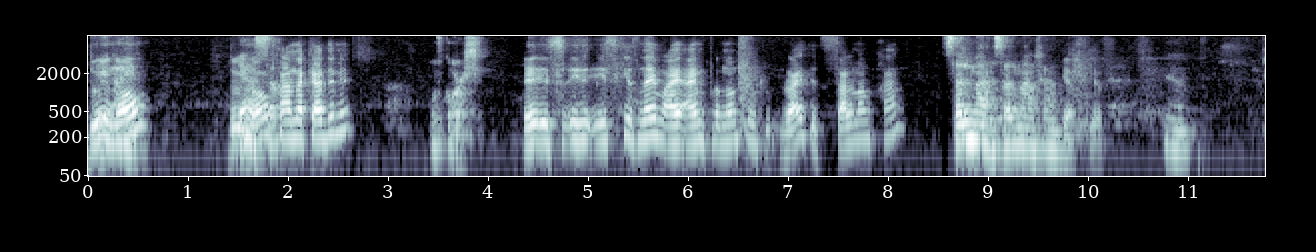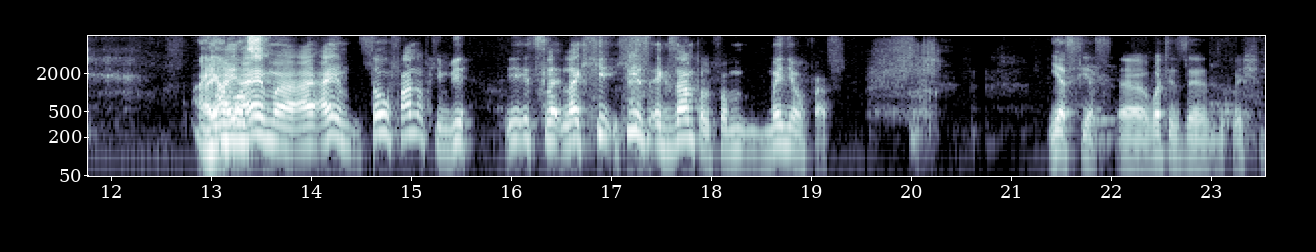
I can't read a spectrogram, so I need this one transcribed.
Do you know? Do you Yes, know sir. Khan Academy? Of course. Is, is, is his name, I, I'm pronouncing right? It's Salman Khan? Salman, Salman Khan. Yes, yes. Yeah. I, I I, I am uh, I, I am so fan of him. We, it's like, like he, he is example for many of us. Yes, yes. Uh, what is the, the question?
